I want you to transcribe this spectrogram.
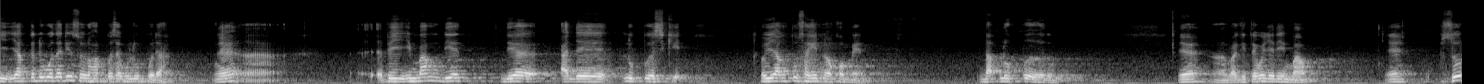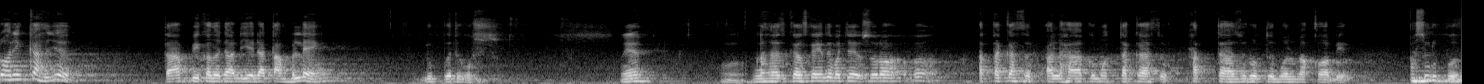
yang kedua tadi surah apa saya lupa dah. Ya tapi imam dia dia ada lupa sikit. Oh, yang tu saya no comment bab lupa tu. Ya ha, bagi kita pun jadi imam. Ya suruh ringkas saja tapi kalau dia datang blank lupa terus. Ya. Hmm. nah sekarang sekali tu baca surah apa at-takatsur alhaakumut takatsur hatta zurutumul maqabir pasal lupa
